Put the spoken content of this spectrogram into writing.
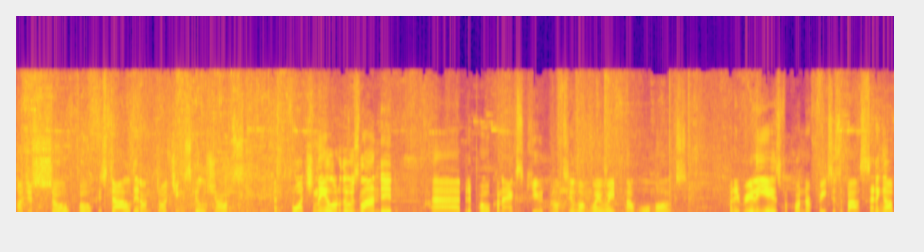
are just so focused, dialed in on dodging skill shots. Unfortunately, a lot of those landed. A uh, bit of poke on execute, and obviously a long way away from that Warmog's. But it really is, for Kwangdong Freecs, it's about setting up,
